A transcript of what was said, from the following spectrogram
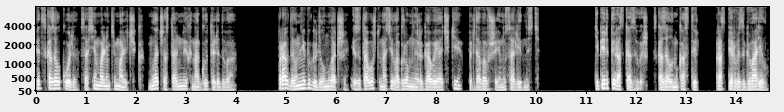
Это сказал Коля, совсем маленький мальчик, младше остальных на год или два. Правда, он не выглядел младше из-за того, что носил огромные роговые очки, придававшие ему солидность. «Теперь ты рассказываешь», — сказал ему Костыль, раз первый заговорил.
